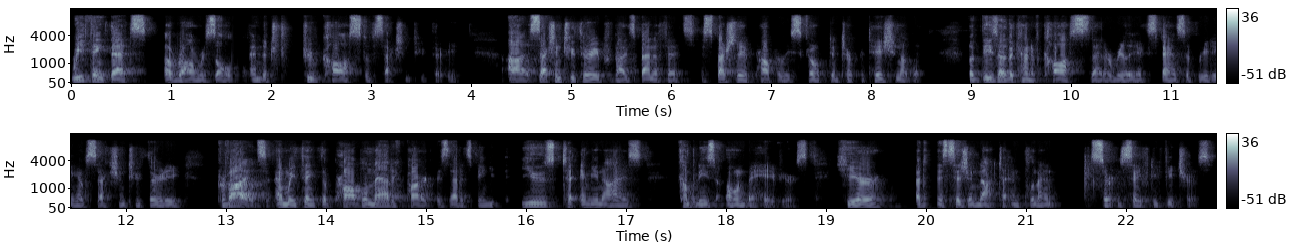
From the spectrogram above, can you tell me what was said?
We think that's a wrong result and the true cost of Section 230. Uh, Section 230 provides benefits, especially a properly scoped interpretation of it. But these are the kind of costs that a really expansive reading of Section 230 provides. And we think the problematic part is that it's being used to immunize companies' own behaviors. Here, a decision not to implement certain safety features.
